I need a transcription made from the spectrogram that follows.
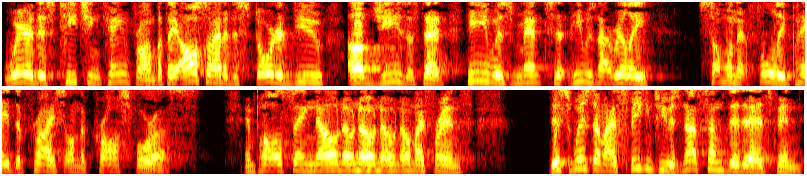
where this teaching came from. But they also had a distorted view of Jesus, that he was meant to, he was not really someone that fully paid the price on the cross for us. And Paul's saying, no, no, no, no, no, my friends. This wisdom I'm speaking to you is not something that has been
